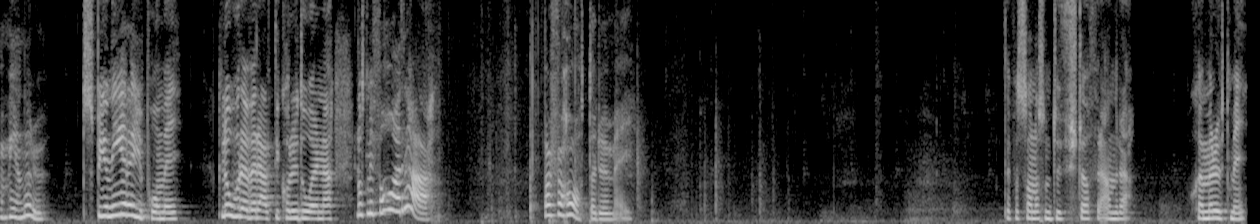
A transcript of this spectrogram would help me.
Vad menar du? Du spionerar ju på mig. Glor överallt i korridorerna. Låt mig vara! Varför hatar du mig? Det är för såna som du förstör för andra. Skämmer ut mig.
